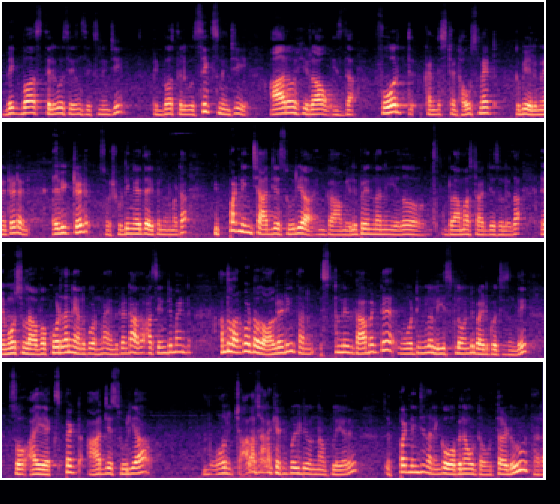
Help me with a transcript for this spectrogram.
Bigg Boss Telugu season six నుంచి బిగ్ బాస్ తెలుగు సిక్స్ నుంచి Arohi Rao is the fourth contestant housemate to be eliminated and evicted so shooting అయితే అయిపోయిందనమాట ఇప్పటి నుంచి ఆర్జే సూర్య ఇంకా ఆమె వెళ్ళిపోయిందని ఏదో డ్రామా స్టార్ట్ చేసో లేదా ఎమోషనల్ అవ్వకూడదని అనుకుంటున్నాను ఎందుకంటే ఆ- ఆ సెంటిమెంట్ అంత వర్కౌట్ అవుతుంది ఆల్రెడీ తను ఇష్టం లేదు కాబట్టే ఓటింగ్లో లీస్ట్లో ఉండి బయటకు వచ్చేసింది. So I expect RJ Surya more చాలా చాలా కెపబిలిటీ ఉన్న ప్లేయర్ సో ఎప్పటి నుంచి తను ఇంకా ఓపెన్ అవుట్ అవుతాడు. తన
